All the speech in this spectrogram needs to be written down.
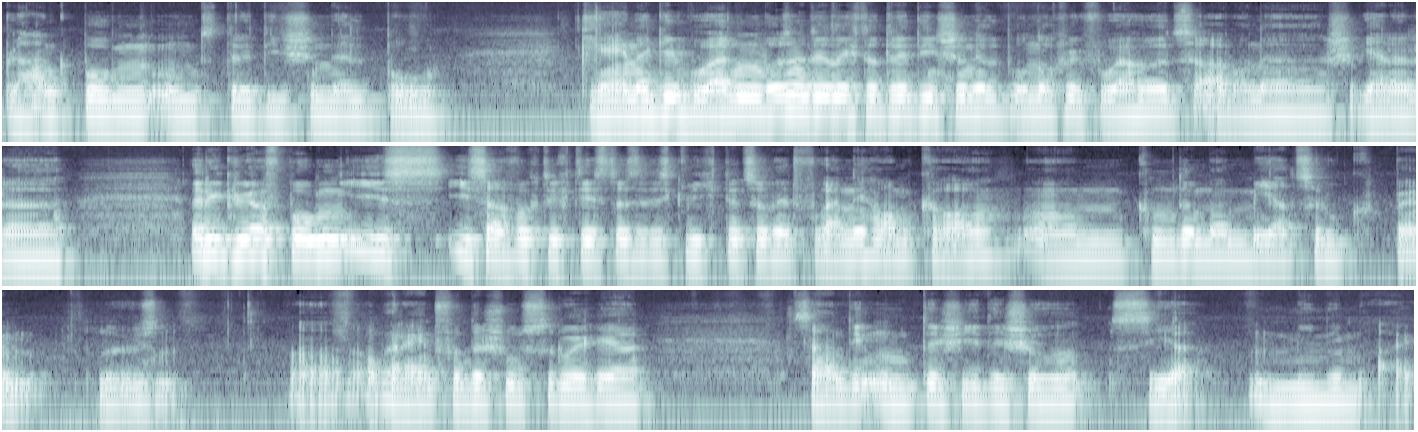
Blankbogen und Traditional Bow kleiner geworden, was natürlich der Traditional Bow nach wie vor hat, auch wenn er schwererer Recurve-Bogen ist, ist einfach durch das, dass er das Gewicht nicht so weit vorne haben kann, ähm, kommt er mal mehr zurück beim Lösen. Aber rein von der Schussruhe her sind die Unterschiede schon sehr minimal.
